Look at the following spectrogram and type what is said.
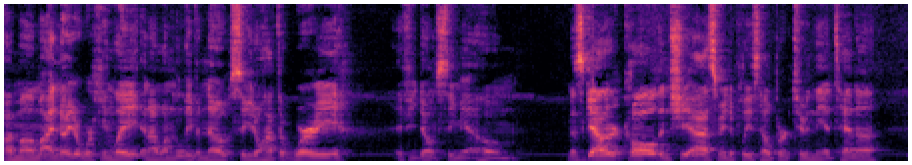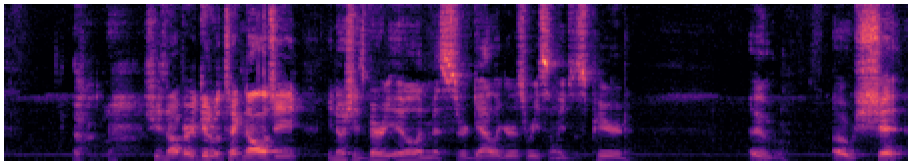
hi mom, I know you're working late and I wanted to leave a note so you don't have to worry if you don't see me at home. Miss Gallagher called and she asked me to please help her tune the antenna. She's not very good with technology. You know, she's very ill and Mr. Gallagher's recently disappeared. Ooh. Oh, shit.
